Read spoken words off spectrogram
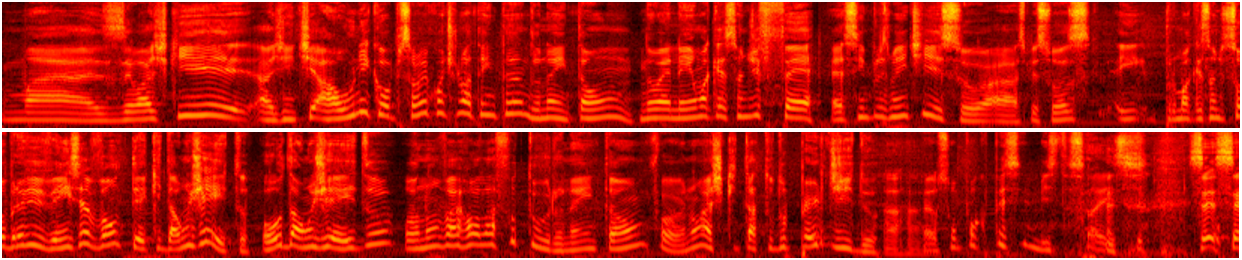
Mas eu acho que a gente. A única opção é continuar tentando, né? Então não é nem uma questão de fé. É simplesmente isso. As pessoas, por uma questão de sobrevivência, vão ter que dar um jeito. Ou dar um jeito, ou não vai rolar futuro, né? Então, pô, eu não acho que tá tudo perdido. Aham. Eu sou um pouco pessimista, só isso. Você, você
